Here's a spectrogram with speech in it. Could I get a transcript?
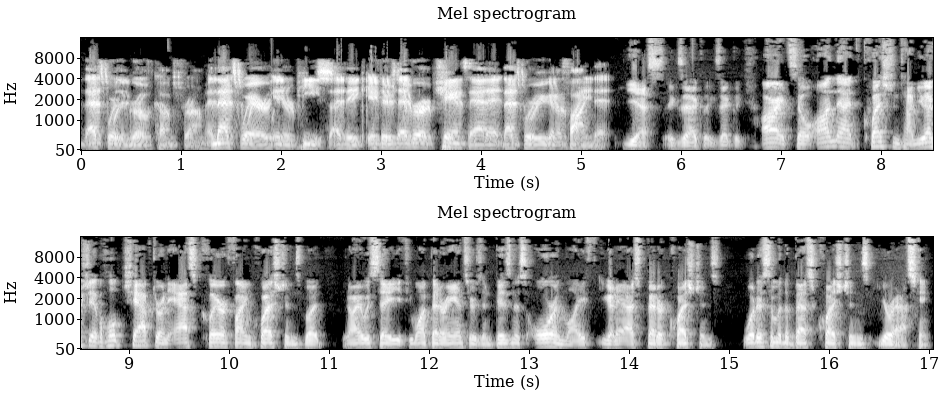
that's where the growth comes from. And that's where inner peace, I think, if there's ever a chance at it, that's where you're going to find it. Yes, exactly, exactly. All right. So on that question time, you actually have a whole chapter on ask clarifying questions. But, you know, I always say if you want better answers in business or in life, you got to ask better questions. What are some of the best questions you're asking?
